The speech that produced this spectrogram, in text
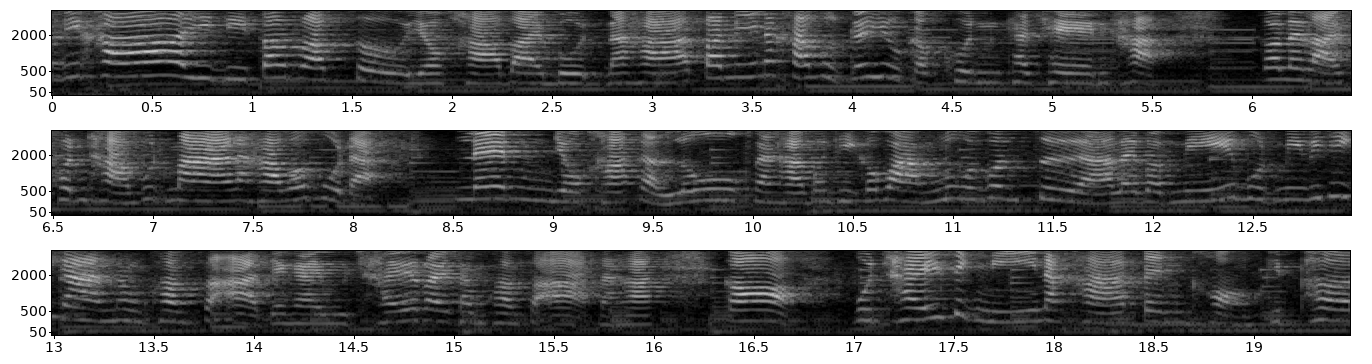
วัสดีค่ะ ยินดีต้อนรับสู่โยคะบายบุตรนะคะ ตอนนี้นะคะบุตรก็อยู่กับคุณคาเชนค่ะ ก็หลาย ๆ คนถามบุตรมานะคะ ว่าบุตรอะเล่นโยคะกับลูกนะคะบางทีก็วางลูกไว้บนเสื่ออะไรแบบนี้ บุตรมีวิธีการทำความสะอาดยังไง บุตรใช้อะไรทำความสะอาดนะคะ ก็บุตรใช้สิ่งนี้นะคะเป็นของ p i p p e r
